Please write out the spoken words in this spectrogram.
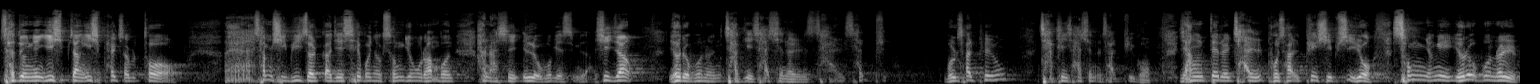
사도행전 20장 28절부터 32절까지 세 번역 성경으로 한번 하나씩 읽어보겠습니다. 시작. 여러분은 자기 자신을 잘 살피고 뭘 살펴요? 자기 자신을 살피고 양떼를 잘 보살피십시오. 성령이 여러분을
